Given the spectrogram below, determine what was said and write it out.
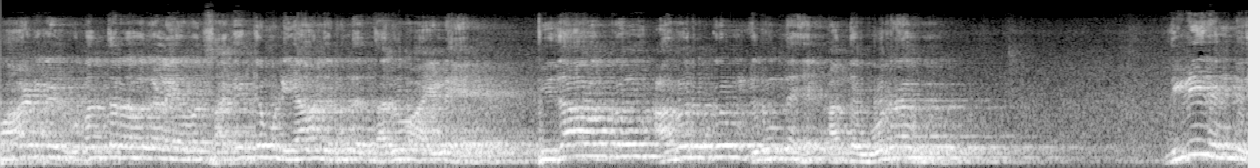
பாடுகள் உபத்திரவுகளை அவர் சகிக்க முடியாது இருந்த தருவாயிலே பிதாவுக்கும் அவருக்கும் இருந்த அந்த உறவு. திடீரென்று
